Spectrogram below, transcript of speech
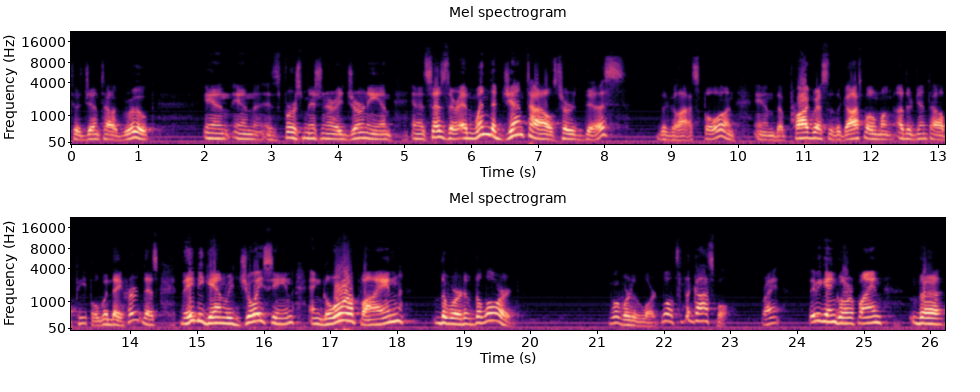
to a Gentile group in, in his first missionary journey. And, and it says there, and when the Gentiles heard this, the gospel and, and the progress of the gospel among other Gentile people, when they heard this, they began rejoicing and glorifying the word of the Lord. What word of the Lord? Well, it's the gospel, right? They began glorifying the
